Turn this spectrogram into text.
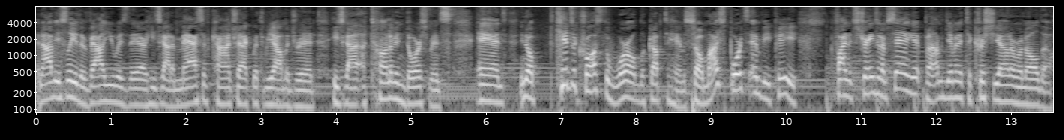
And obviously the value is there. He's got a massive contract with Real Madrid. He's got a ton of endorsements. And, you know, kids across the world look up to him. So my sports MVP, find it strange that I'm saying it, but I'm giving it to Cristiano Ronaldo.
